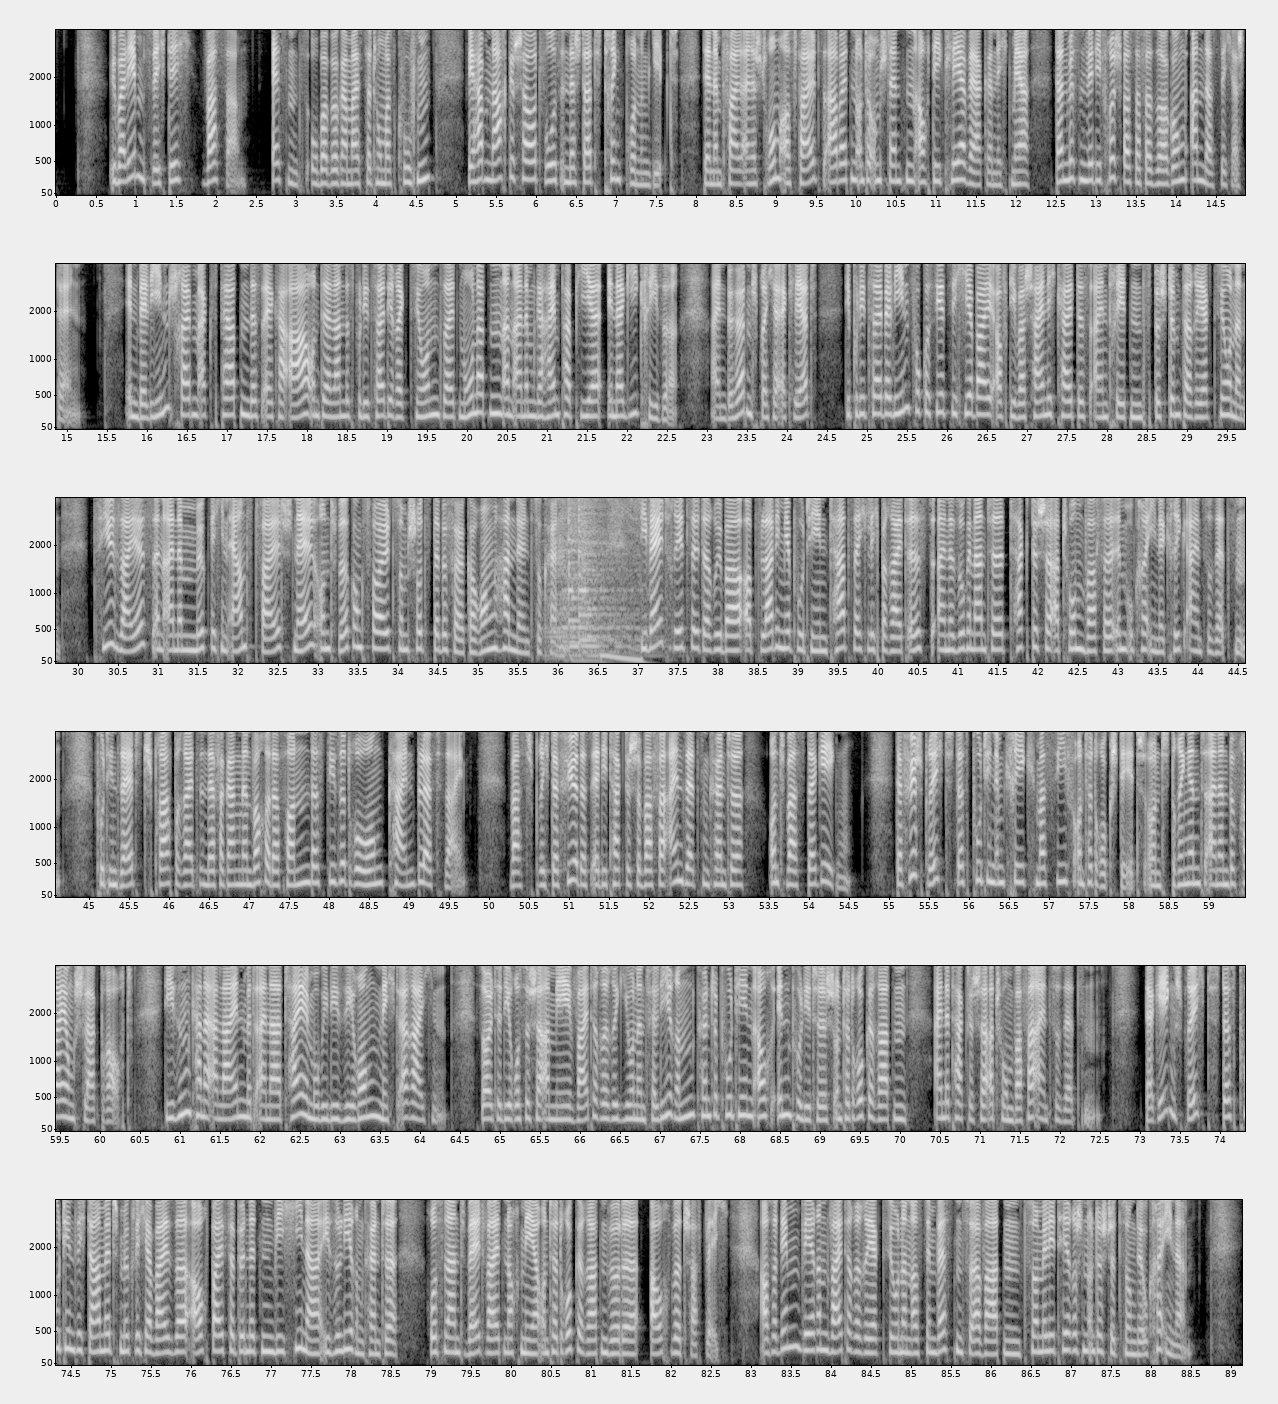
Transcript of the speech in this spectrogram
Überlebenswichtig Wasser. Essens Oberbürgermeister Thomas Kufen. Wir haben nachgeschaut, wo es in der Stadt Trinkbrunnen gibt. Denn im Fall eines Stromausfalls arbeiten unter Umständen auch die Klärwerke nicht mehr. Dann müssen wir die Frischwasserversorgung anders sicherstellen. In Berlin schreiben Experten des LKA und der Landespolizeidirektion seit Monaten an einem Geheimpapier Energiekrise. Ein Behördensprecher erklärt, die Polizei Berlin fokussiert sich hierbei auf die Wahrscheinlichkeit des Eintretens bestimmter Reaktionen. Ziel sei es, in einem möglichen Ernstfall schnell und wirkungsvoll zum Schutz der Bevölkerung handeln zu können. Die Welt rätselt darüber, ob Wladimir Putin tatsächlich bereit ist, eine sogenannte taktische Atomwaffe im Ukraine-Krieg einzusetzen. Putin selbst sprach bereits in der vergangenen Woche davon, dass diese Drohung kein Bluff sei. Was spricht dafür, dass er die taktische Waffe einsetzen könnte und was dagegen? Dafür spricht, dass Putin im Krieg massiv unter Druck steht und dringend einen Befreiungsschlag braucht. Diesen kann er allein mit einer Teilmobilisierung nicht erreichen. Sollte die russische Armee weitere Regionen verlieren, könnte Putin auch innenpolitisch unter Druck geraten, eine taktische Atomwaffe einzusetzen. Dagegen spricht, dass Putin sich damit möglicherweise auch bei Verbündeten wie China isolieren könnte, Russland weltweit noch mehr unter Druck geraten würde, auch wirtschaftlich. Außerdem wären weitere Reaktionen aus dem Westen zu erwarten zur militärischen Unterstützung der Ukraine.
